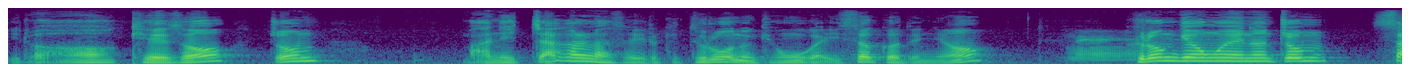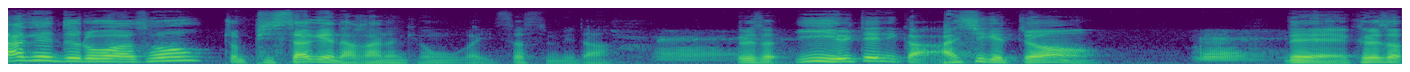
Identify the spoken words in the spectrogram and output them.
이렇게 해서 좀 많이 짜갈라서 이렇게 들어오는 경우가 있었거든요. 네. 그런 경우에는 좀 싸게 들어와서 좀 비싸게 나가는 경우가 있었습니다. 네. 그래서 이 일대니까 아시겠죠? 네. 네. 그래서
